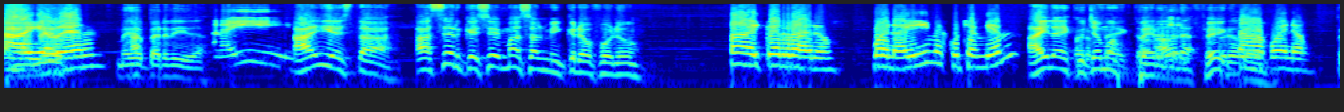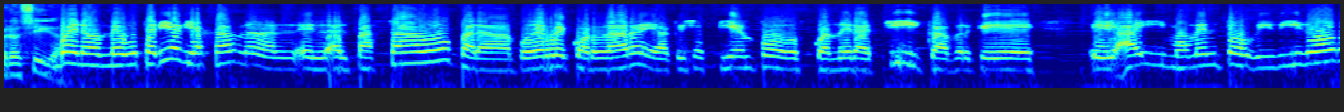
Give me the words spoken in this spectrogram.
Ay, a ver. Medio perdida. Ahí. Ahí está. Acérquese más al micrófono. Ay, qué raro. Bueno, ¿ahí me escuchan bien? Ahí la escuchamos Perfecto. Ahora, perfecto. pero- Ah, bueno. Pero siga. Bueno, me gustaría viajar nada, al, el- al pasado para poder recordar eh, aquellos tiempos cuando era chica, porque eh, hay momentos vividos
